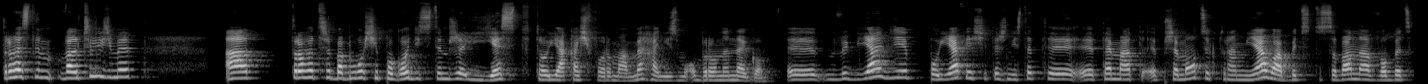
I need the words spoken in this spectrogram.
trochę z tym walczyliśmy, a trochę trzeba było się pogodzić z tym, że jest to jakaś forma mechanizmu obronnego. W wywiadzie pojawia się też niestety temat przemocy, która miała być stosowana wobec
